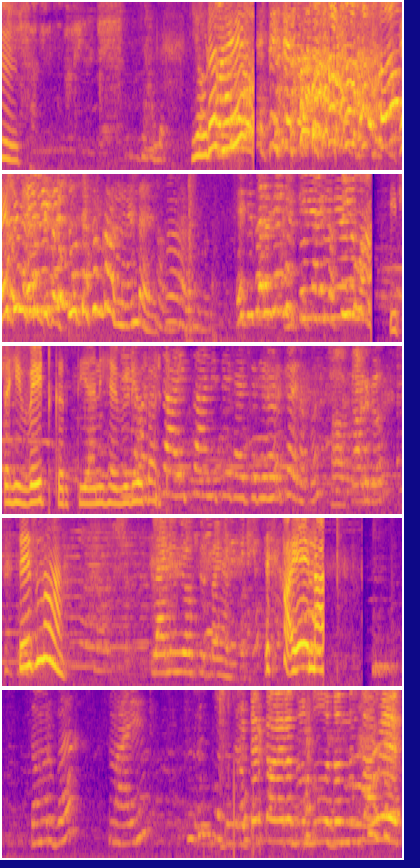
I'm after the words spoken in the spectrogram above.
हम्म. Side ला. इथं ही. वेट करते आणि हे व्हिडिओ तेच ना. प्लॅनिंग व्यवस्थित नाही ना. समोर बघ स्माईल कटर कळायला दोन दोन दोन दोन चालू आहेत.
